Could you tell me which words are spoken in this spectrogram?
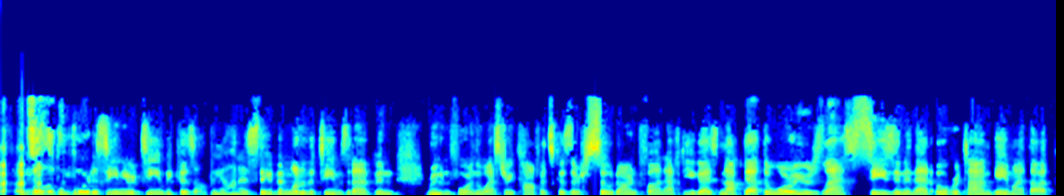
I'm so looking forward to seeing your team because i'll be honest they've been one of the teams that i've been rooting for in the western conference because they're so darn fun. After you guys knocked out the warriors last season in that overtime game i thought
